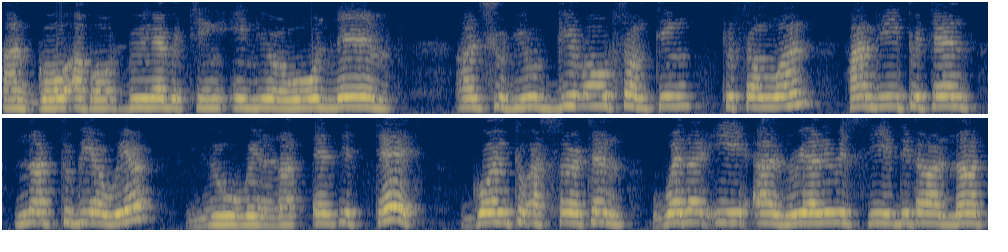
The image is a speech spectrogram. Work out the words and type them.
and go about doing everything in your own name. And should you give out something to someone and he pretends not to be aware, you will not hesitate going to ascertain whether he has really received it or not.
